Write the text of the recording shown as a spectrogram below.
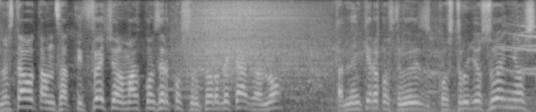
no he estado tan satisfecho nomás con ser constructor de casas, ¿no? También quiero construir, construyo sueños.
